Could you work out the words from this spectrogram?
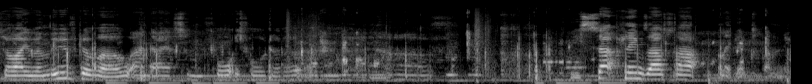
So I removed the row and I have some 44 dirt and I have these saplings start like expanding.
